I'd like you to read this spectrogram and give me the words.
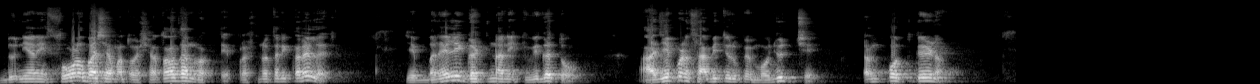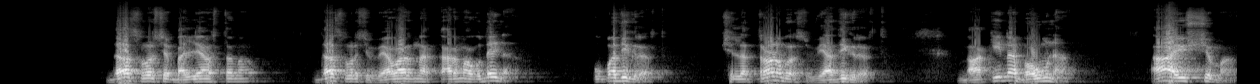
દુનિયાની સોળ ભાષામાં તો શતાવધાન વખતે પ્રશ્નોત્તરી કરેલ જ. જે બનેલી ઘટનાની વિગતો આજે પણ સાબિતી રૂપે મોજૂદ છે. ટંકોત્કીર્ણ. દસ વર્ષે બાલ્યાવસ્થાના, દસ વર્ષ વ્યવહારના કારમાં ઉદયના, ઉપાધિગ્રસ્ત. છેલ્લા ત્રણ વર્ષ વ્યાધિગ્રસ્ત. બાકીના ભૌમના, આ આયુષ્યમાં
